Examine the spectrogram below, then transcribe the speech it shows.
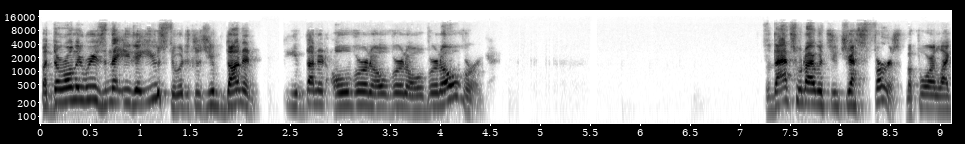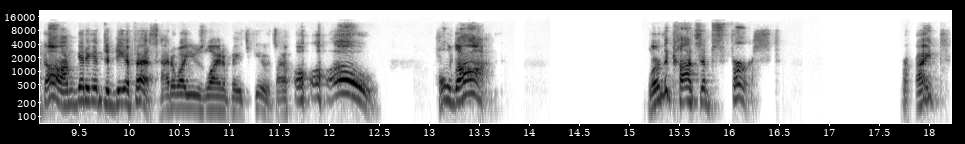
But the only reason that you get used to it is because you've done it, you've done it over and over and over and over again. So that's what I would suggest first before, like, oh, I'm getting into DFS. How do I use lineup HQ? It's like, oh, oh, oh hold on. Learn the concepts first, right?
